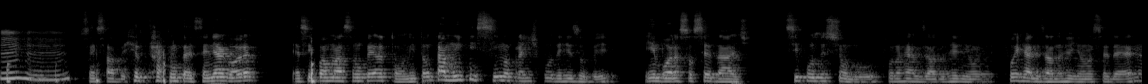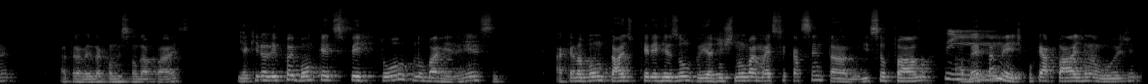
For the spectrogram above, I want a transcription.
uhum. sem saber o que está acontecendo e agora essa informação veio à tona. Então está muito em cima para a gente poder resolver, embora a sociedade se posicionou, foram realizadas reuniões, foi realizada uma reunião na CDE, né, através da Comissão da Paz, e aquilo ali foi bom porque despertou no barreirense aquela vontade de querer resolver. A gente não vai mais ficar sentado. Isso eu falo Sim. abertamente, porque a página hoje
